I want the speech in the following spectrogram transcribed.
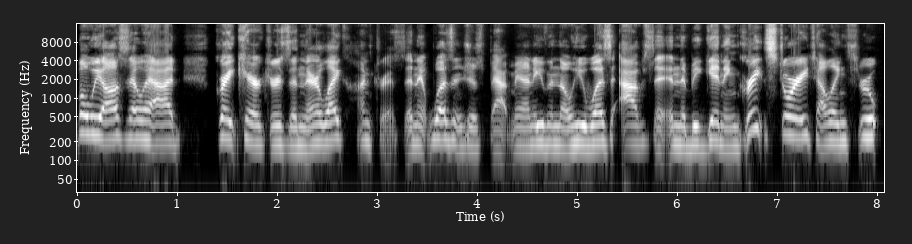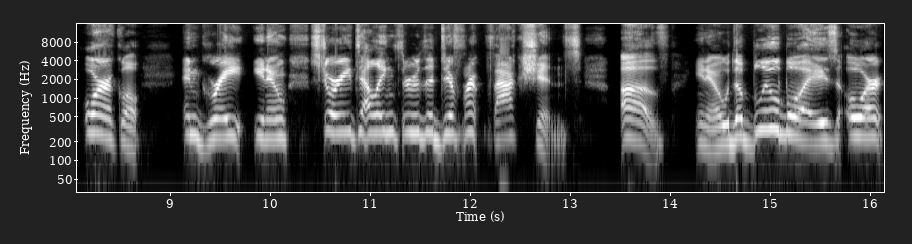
But we also had great characters in there like Huntress. And it wasn't just Batman, even though he was absent in the beginning. Great storytelling through Oracle and great, you know, storytelling through the different factions of you know, the Blue Boys or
